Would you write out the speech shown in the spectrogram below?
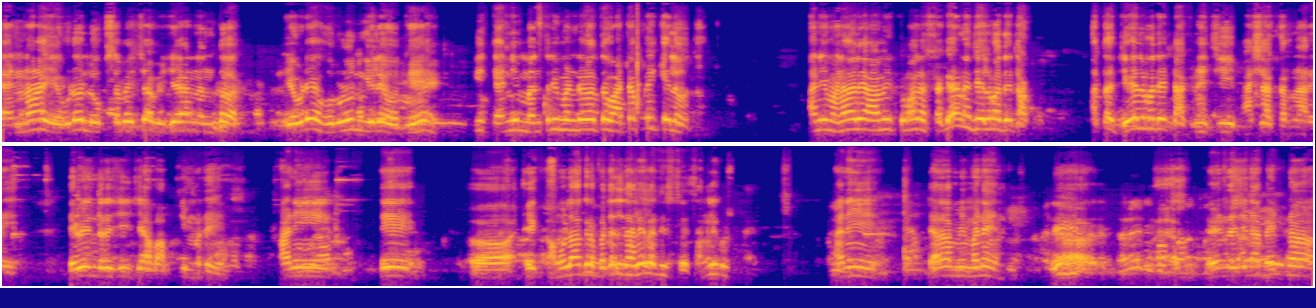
त्यांना एवढं लोकसभेच्या विजयानंतर एवढे हुरळून गेले होते की त्यांनी मंत्रिमंडळाचं वाटपही केलं होतं. आणि म्हणाले आम्ही तुम्हाला सगळ्यांना जेलमध्ये टाकू. आता जेलमध्ये टाकण्याची भाषा करणारे देवेंद्रजीच्या बाबतीमध्ये आणि ते एक आमूलाग्र बदल झालेला दिसतोय. चांगली गोष्ट आहे. आणि त्याला मी म्हणेन देवेंद्रजींना भेटणं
